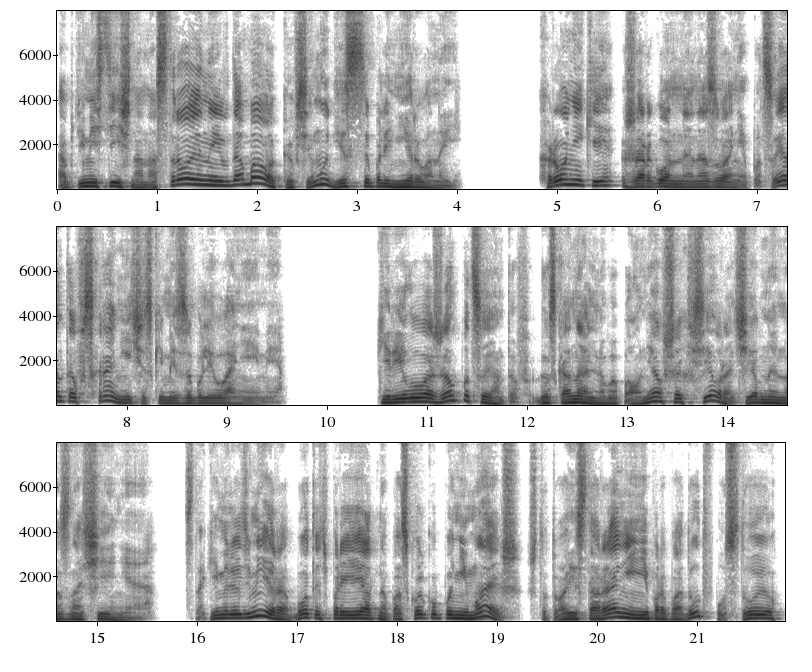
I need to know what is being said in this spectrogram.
оптимистично настроенный и вдобавок ко всему дисциплинированный. Хроники — жаргонное название пациентов с хроническими заболеваниями. Кирилл уважал пациентов, досконально выполнявших все врачебные назначения. С такими людьми работать приятно, поскольку понимаешь, что твои старания не пропадут впустую.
